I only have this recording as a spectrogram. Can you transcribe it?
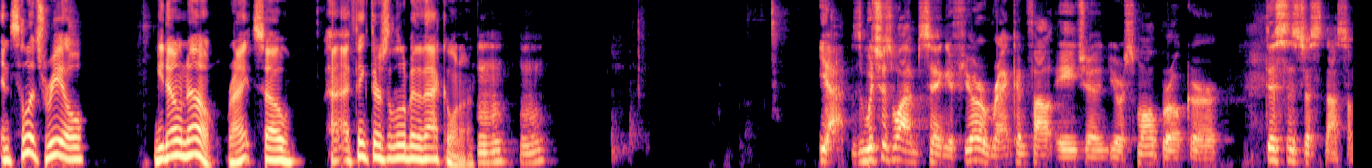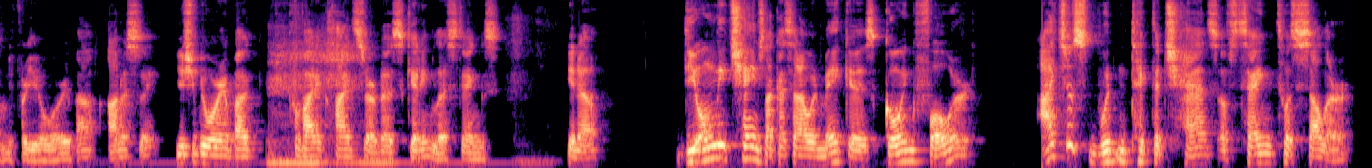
until it's real, you don't know, right? So I I think there's a little bit of that going on. Mm-hmm, mm-hmm. Yeah, which is why I'm saying if you're a rank and file agent, you're a small broker, this is just not something for you to worry about. Honestly, you should be worrying about providing client service, getting listings. You know, the only change, like I said, I would make is going forward. I just wouldn't take the chance of saying to a seller,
